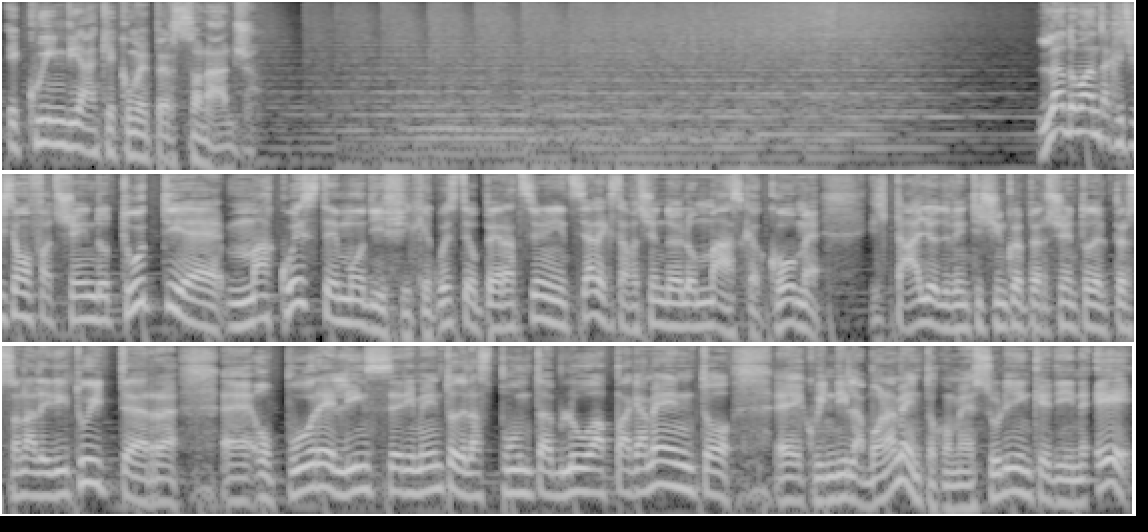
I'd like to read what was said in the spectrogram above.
e quindi anche come personaggio. La domanda che ci stiamo facendo tutti è ma queste modifiche, queste operazioni iniziali che sta facendo Elon Musk come il taglio del 25% del personale di Twitter eh, oppure l'inserimento della spunta blu a pagamento eh, quindi l'abbonamento come su LinkedIn e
